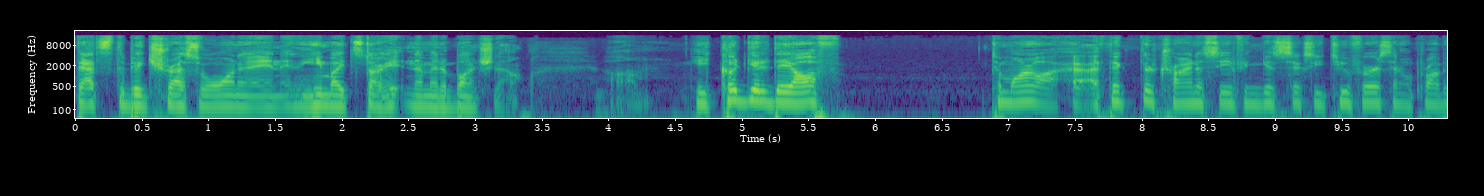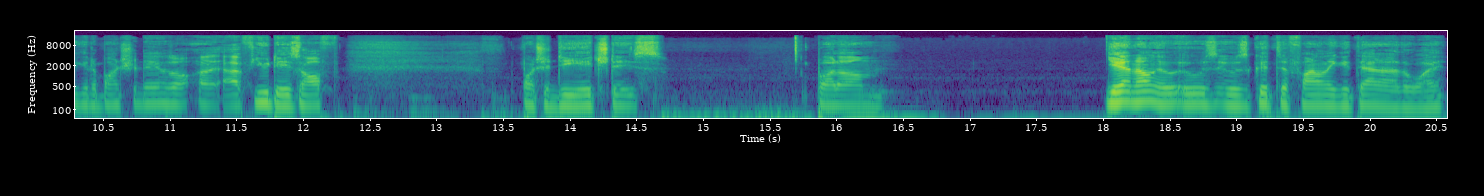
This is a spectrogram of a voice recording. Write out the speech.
that's the big stressful one, and, and he might start hitting them in a bunch now. Um, he could get a day off tomorrow. I, I, think they're trying to see if he can get 62 first, and he'll probably get a bunch of days, a, few days off, a bunch of DH days. But um, yeah, no, it, it was it was good to finally get that out of the way.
